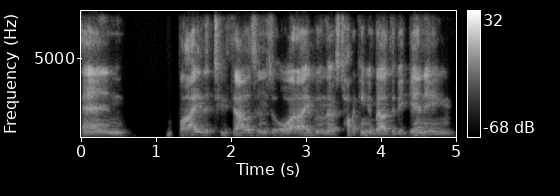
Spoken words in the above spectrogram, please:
And by the 2000s, Owarai boom that I was talking about at the beginning,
